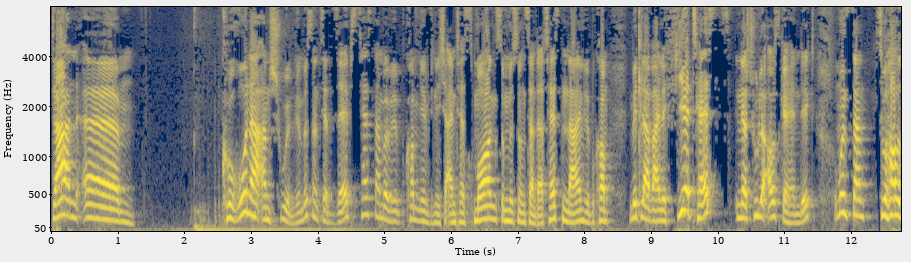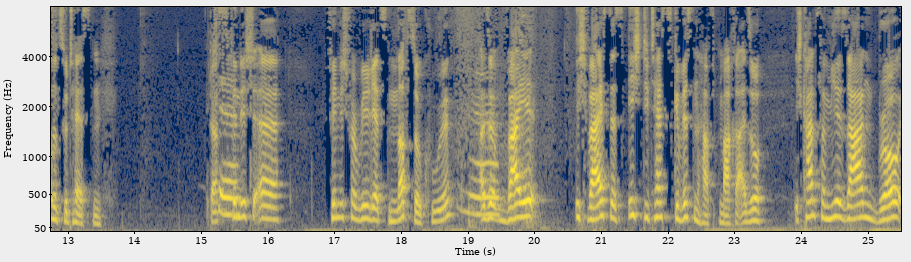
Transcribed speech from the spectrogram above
Dann, ähm, Corona an Schulen. Wir müssen uns jetzt selbst testen, aber wir bekommen irgendwie nicht einen Test morgens und müssen uns dann da testen. Nein, wir bekommen mittlerweile vier Tests in der Schule ausgehändigt, um uns dann zu Hause zu testen. Das finde ich, äh, finde ich for real jetzt not so cool. Also, weil ich weiß, dass ich die Tests gewissenhaft mache. Also, ich kann von mir sagen, Bro,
